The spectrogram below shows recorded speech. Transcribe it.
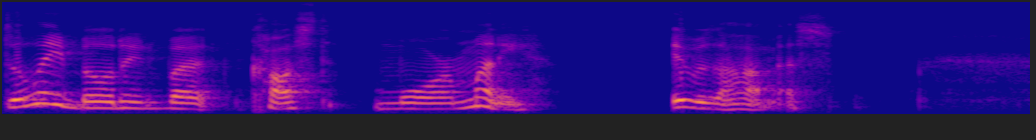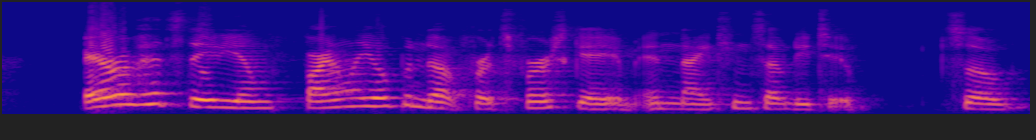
delayed building but cost more money. It was a hot mess. Arrowhead Stadium finally opened up for its first game in 1972. So,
